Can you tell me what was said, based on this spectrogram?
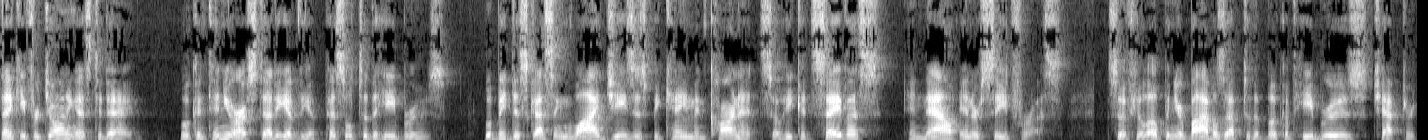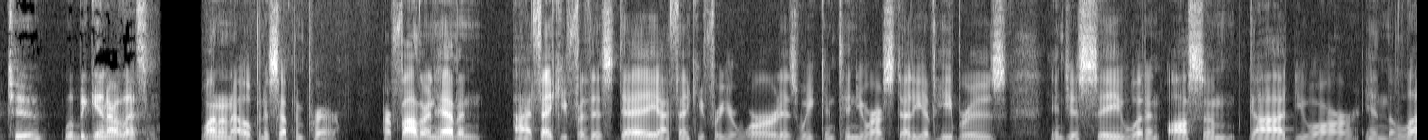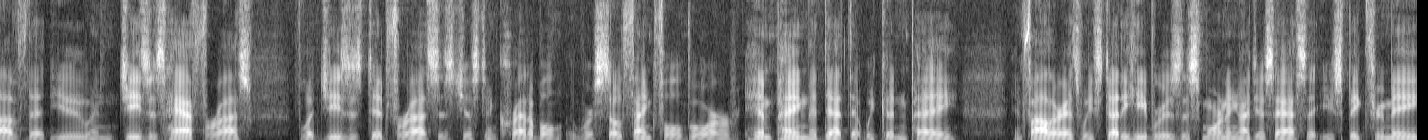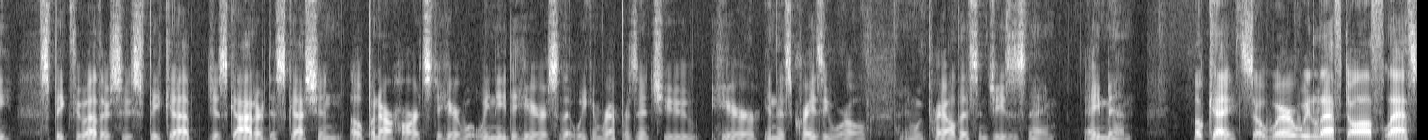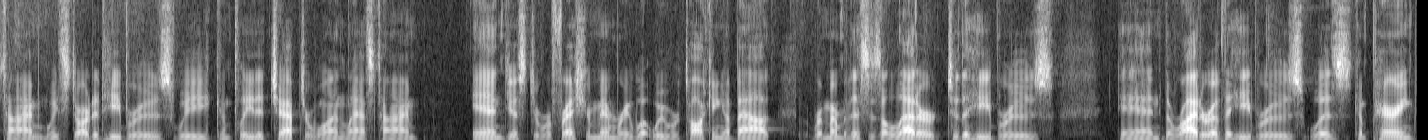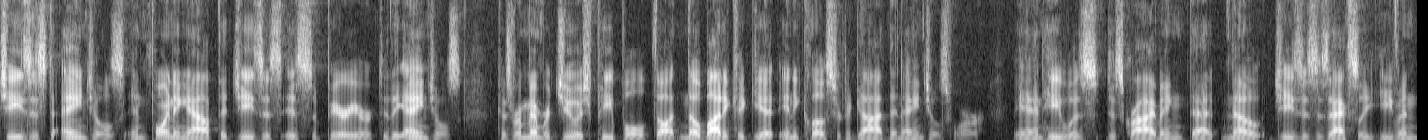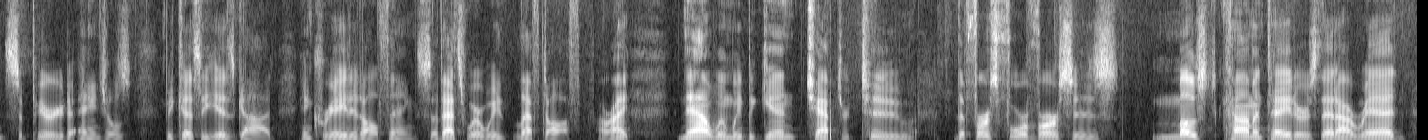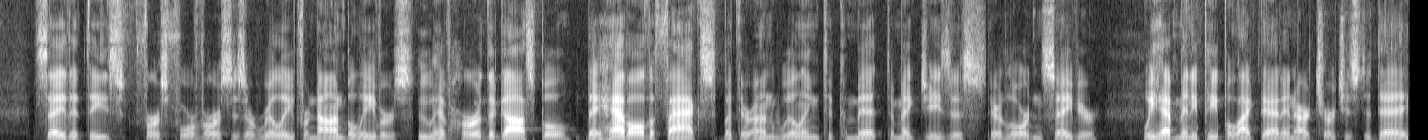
Thank you for joining us today. We'll continue our study of the Epistle to the Hebrews. We'll be discussing why Jesus became incarnate so he could save us and now intercede for us. So if you'll open your Bibles up to the book of Hebrews, chapter 2, we'll begin our lesson. Why don't I open us up in prayer? Our Father in heaven, I thank you for this day. I thank you for your word as we continue our study of Hebrews and just see what an awesome God you are and the love that you and Jesus have for us. What Jesus did for us is just incredible. We're so thankful for Him paying the debt that we couldn't pay. And Father, as we study Hebrews this morning, I just ask that you speak through me, speak through others who speak up, just guide our discussion, open our hearts to hear what we need to hear so that we can represent you here in this crazy world. And we pray all this in Jesus' name. Amen. Okay, so where we left off last time, we started Hebrews. We completed chapter 1 last time. And just to refresh your memory, what we were talking about, remember this is a letter to the Hebrews. And the writer of the Hebrews was comparing Jesus to angels and pointing out that Jesus is superior to the angels. Because remember, Jewish people thought nobody could get any closer to God than angels were and he was describing that no, Jesus is actually even superior to angels because he is God and created all things. So that's where we left off. All right. Now, when we begin chapter 2, the first four verses, most commentators that I read say that these first four verses are really for non believers who have heard the gospel. They have all the facts, but they're unwilling to commit to make Jesus their Lord and Savior. We have many people like that in our churches today.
